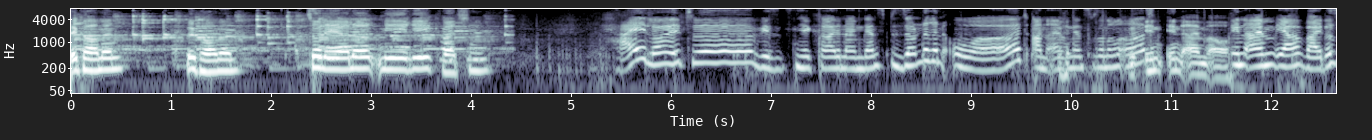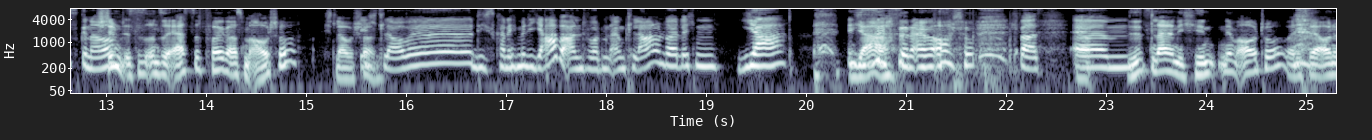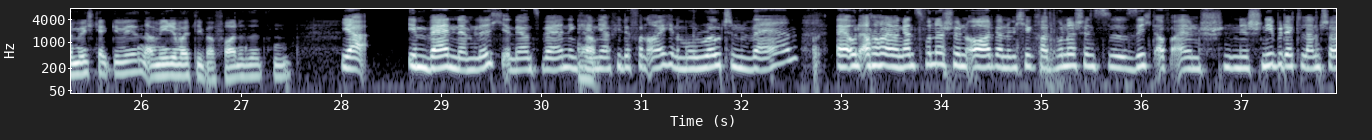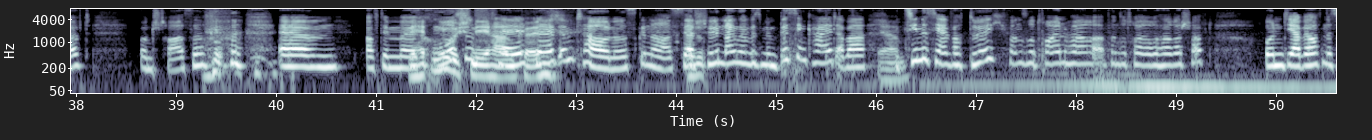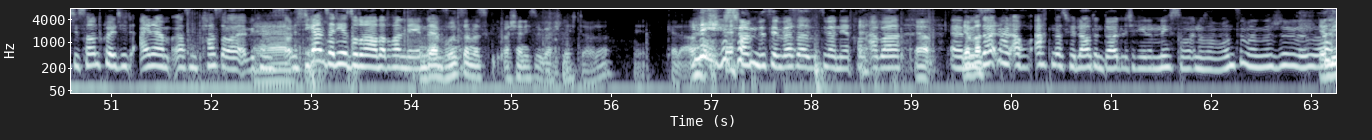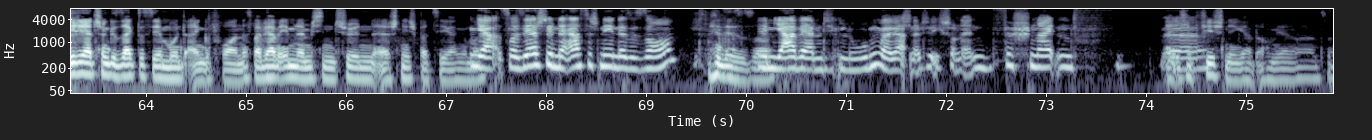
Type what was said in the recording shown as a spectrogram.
Willkommen, willkommen zu Leon und Miri quatschen. Hi Leute, wir sitzen hier gerade in einem ganz besonderen Ort, an einem ganz besonderen Ort. In, in einem auch. In einem, ja, beides, genau. Stimmt, ist das unsere erste Folge aus dem Auto? Ich glaube schon. Ich glaube, dies kann ich mit Ja beantworten, mit einem klaren und deutlichen Ja. Ich Ja. sitze in einem Auto. Spaß. Ja. Ähm, Wir sitzen leider nicht hinten im Auto, weil das wäre auch eine Möglichkeit gewesen, aber Miri wollte lieber vorne sitzen. Ja, im Van nämlich, in der uns Van, den kennen Ja. ja, viele von euch, in einem Roten Van. Äh, und auch noch an einem ganz wunderschönen Ort. Wir haben nämlich hier gerade wunderschönste Sicht auf einen, eine schneebedeckte Landschaft und Straße. ähm, auf dem äh, Wir hätten nur großen Schnee haben Feldberg im Taunus, genau. Ist sehr Also- schön, langsam ist mir ein bisschen kalt, aber Ja. wir ziehen das hier einfach durch für unsere treuen Hörer, für unsere treue Hörerschaft. Und ja, wir hoffen, dass die Soundqualität einigermaßen passt, aber wir können uns jetzt auch nicht die ganze Zeit hier so dran, dran lehnen. In deinem Also- Wohnzimmer ist wahrscheinlich sogar schlechter, oder? Nee, keine Ahnung. Nee, schon ein bisschen besser, sitzen wir näher dran. Aber Ja. äh, Ja, wir sollten halt auch achten, dass wir laut und deutlich reden und nicht so in unserem Wohnzimmer so schön ist. Ja, Miri hat schon gesagt, dass ihr Mund eingefroren ist, weil wir haben eben nämlich einen schönen äh, Schneespaziergang gemacht. Ja, es war sehr schön, der erste Schnee in der Saison. In der Saison. In dem Jahr wäre natürlich gelogen, weil wir hatten natürlich schon einen verschneiten. Ja, ich äh, habe viel Schnee gehabt, auch im Januar und so.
